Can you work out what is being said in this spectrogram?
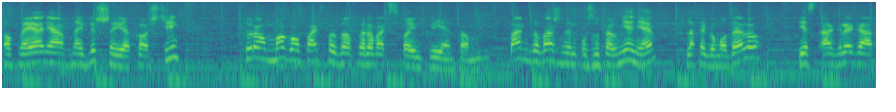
oklejania w najwyższej jakości, którą mogą Państwo zaoferować swoim klientom. Bardzo ważnym uzupełnieniem dla tego modelu jest agregat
